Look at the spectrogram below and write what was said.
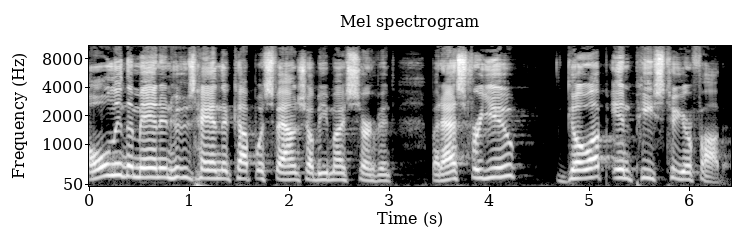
Only the man in whose hand the cup was found shall be my servant. But as for you, go up in peace to your father.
